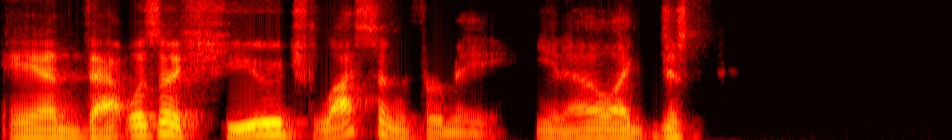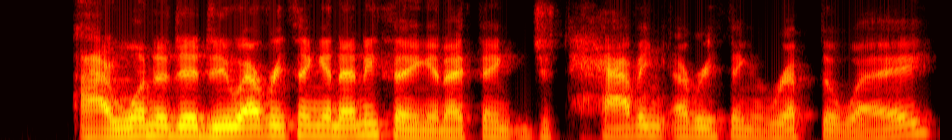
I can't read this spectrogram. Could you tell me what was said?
And that was a huge lesson for me, you know, like just I wanted to do everything and anything. And I think just having everything ripped away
